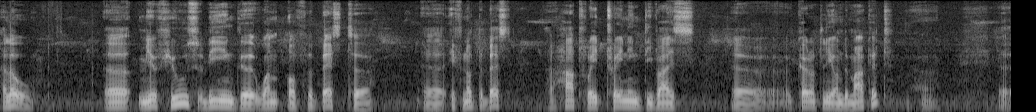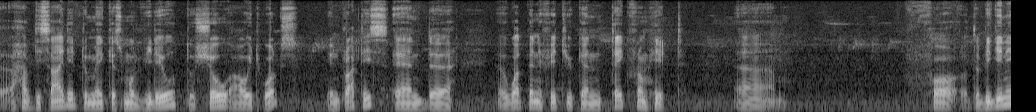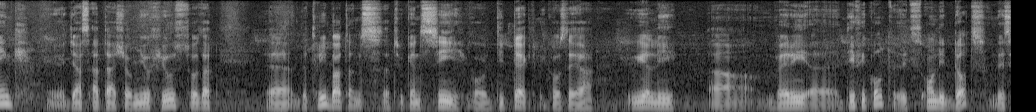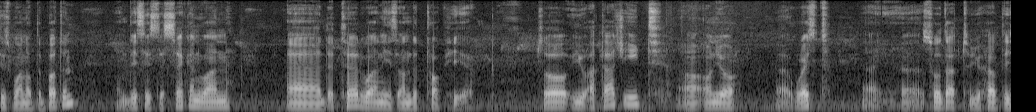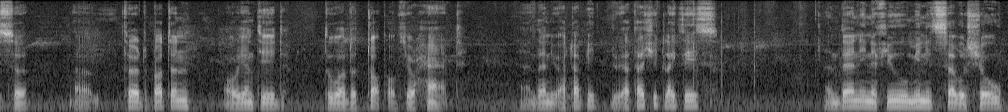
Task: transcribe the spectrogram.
Hello. Uh, MioFuse being the one of the best, uh, uh, if not the best, uh, heart rate training device uh, currently on the market. Uh, I have decided to make a small video to show how it works in practice and what benefit you can take from it. Um, for the beginning, just attach a MioFuse so that uh, the three buttons that you can see or detect because they are really uh, very uh, difficult. It's only dots. This is one of the button. And this is the second one. And the third one is on the top here. So you attach it uh, on your uh, wrist so that you have this third button oriented toward the top of your hand and then you attach it you attach it like this. And then in a few minutes I will show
